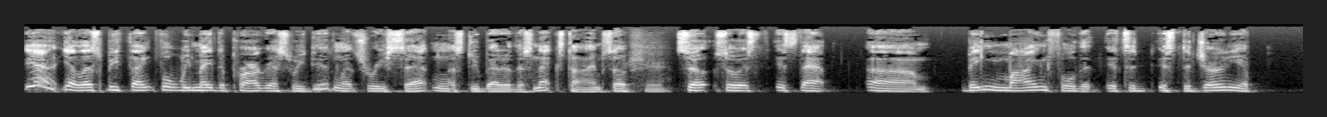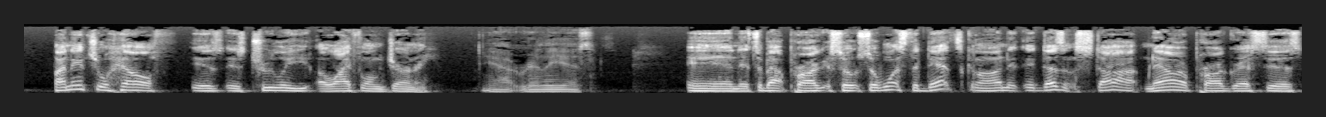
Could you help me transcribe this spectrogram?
Yeah, yeah. Let's be thankful we made the progress we did, and let's reset and let's do better this next time. So, sure. so, so it's it's that um, being mindful that it's a it's the journey of financial health is is truly a lifelong journey. Yeah, it really is. And it's about progress. So, so once the debt's gone, it, it doesn't stop. Now our progress is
